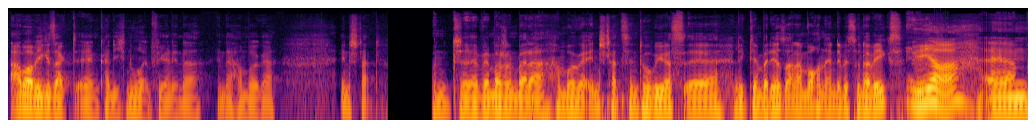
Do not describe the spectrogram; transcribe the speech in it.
Aber wie gesagt, ähm, kann ich nur empfehlen in der, in der Hamburger Innenstadt. Und äh, wenn wir schon bei der Hamburger Innenstadt sind, Tobi, was äh, liegt denn bei dir so an am Wochenende? Bist du unterwegs? Ja, ähm,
